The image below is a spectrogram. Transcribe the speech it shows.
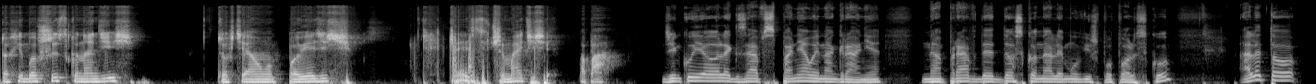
to chyba wszystko na dziś, co chciałem powiedzieć. Cześć, trzymajcie się. Pa, pa. Dziękuję Olek za wspaniałe nagranie. Naprawdę doskonale mówisz po polsku, ale to,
